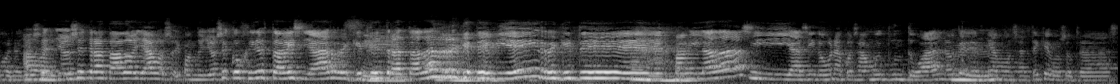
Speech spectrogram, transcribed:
Bueno, Ah, yo, bueno. sé- yo os he tratado ya, os- cuando yo os he cogido estabais ya requete Sí. tratadas, requete bien, requete espabiladas y ha sido una cosa muy puntual, ¿no? Que Ujú. decíamos antes que vosotras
